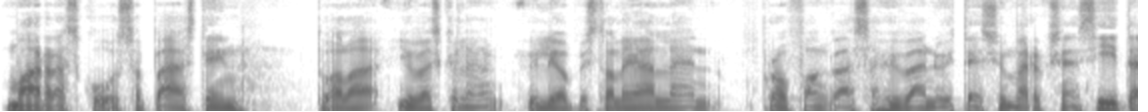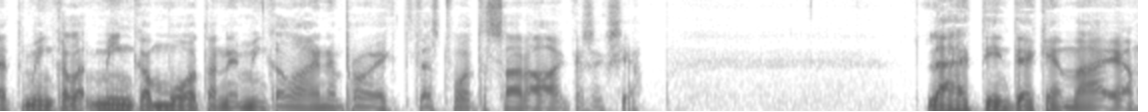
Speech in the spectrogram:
marraskuussa päästiin tuolla Jyväskylän yliopistolla jälleen Profan kanssa hyvän yhteisymmärryksen siitä, että minkä, minkä muotoinen, minkälainen projekti tästä voitaisiin saada aikaiseksi. Ja lähdettiin tekemään ja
